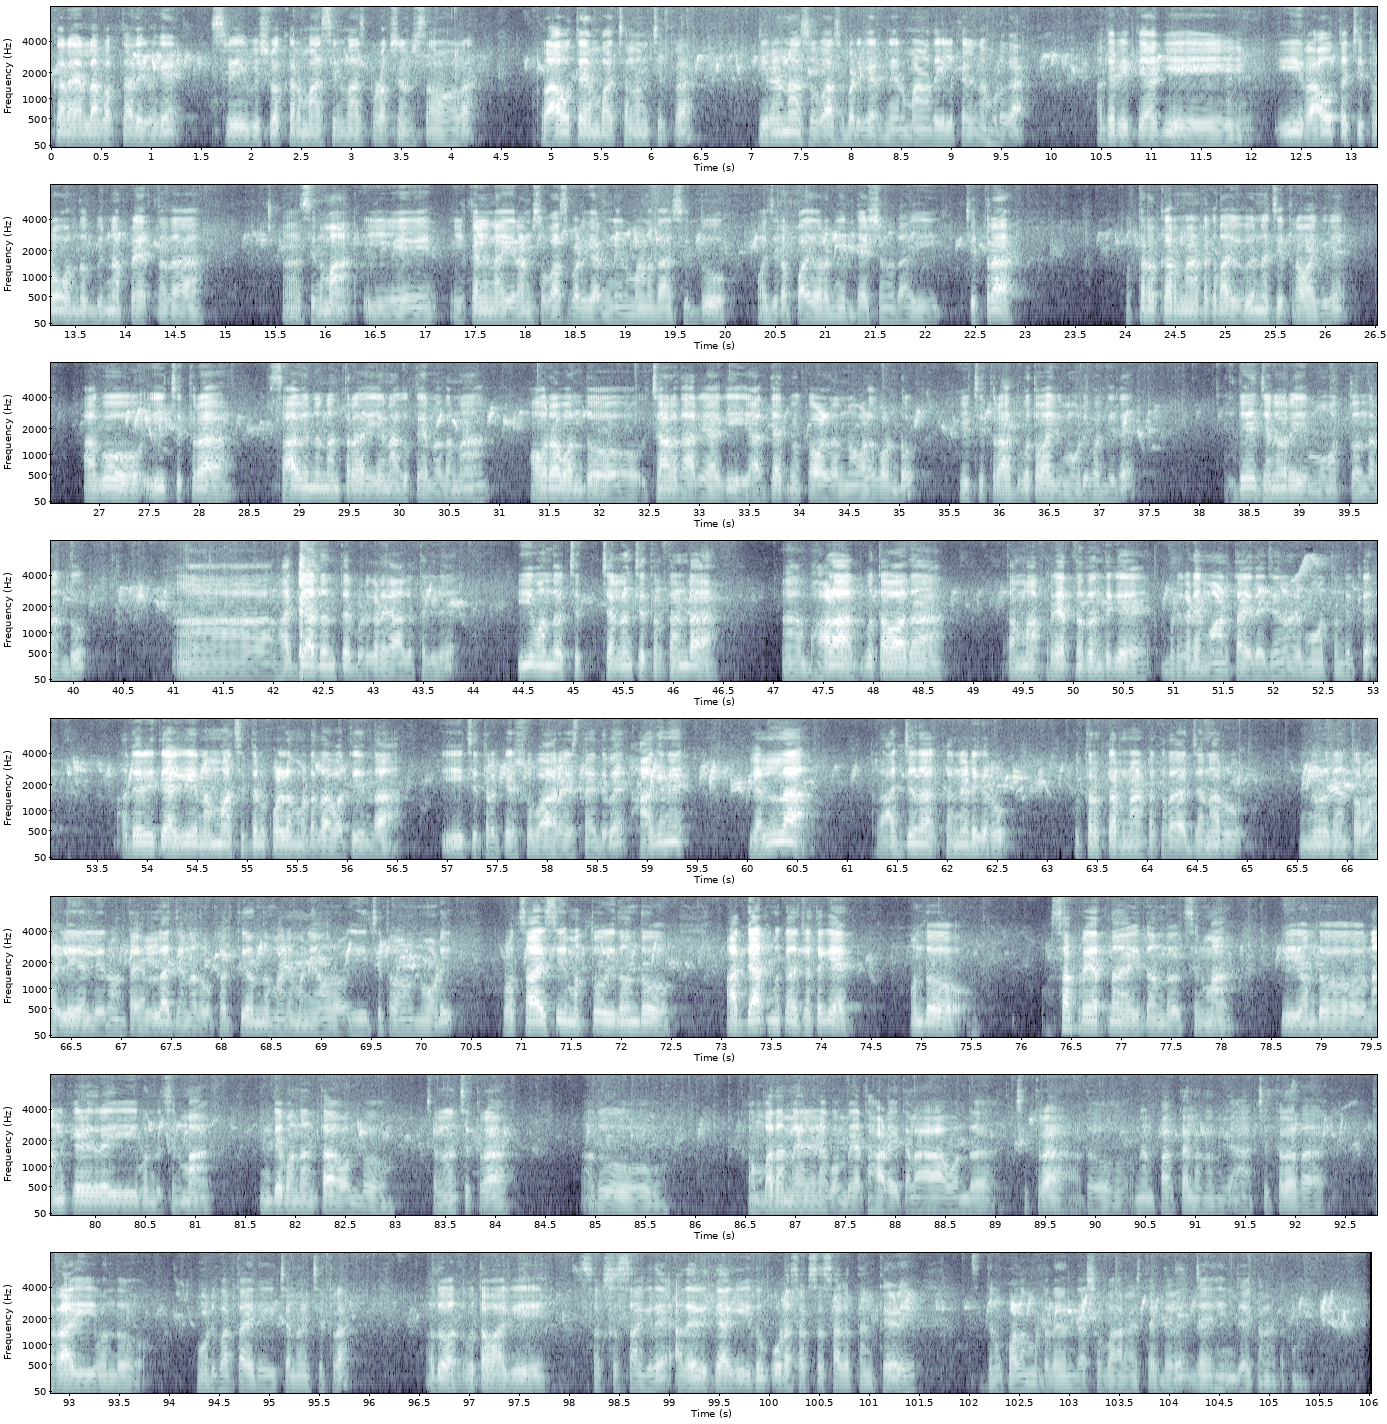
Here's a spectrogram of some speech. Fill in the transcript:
ನಮಸ್ಕಾರ ಎಲ್ಲ ಭಕ್ತಾದಿಗಳಿಗೆ ಶ್ರೀ ವಿಶ್ವಕರ್ಮ ಸಿನಿಮಾಸ್ ಪ್ರೊಡಕ್ಷನ್ಸ್ ಅವರ ರಾವತ ಎಂಬ ಚಲನಚಿತ್ರ ಹಿರಣ್ಣ ಸುಭಾಷ್ ಬಡಿಗೇರ್ ನಿರ್ಮಾಣದ ಇಲಕಲಿನ ಹುಡುಗ. ಅದೇ ರೀತಿಯಾಗಿ ಈ ರಾವತ ಚಿತ್ರವು ಒಂದು ಭಿನ್ನ ಪ್ರಯತ್ನದ ಸಿನಿಮಾ. ಇಲ್ಲಿ ಇಲ್ಕಲಿನ ಹಿರಣ್ ಸುಭಾಷ್ ಬಡಿಗೇರ್ ನಿರ್ಮಾಣದ ಸಿದ್ದು ವಜ್ರಪ್ಪ ಇವರ ನಿರ್ದೇಶನದ ಈ ಚಿತ್ರ ಉತ್ತರ ಕರ್ನಾಟಕದ ವಿಭಿನ್ನ ಚಿತ್ರವಾಗಿದೆ. ಹಾಗೂ ಈ ಚಿತ್ರ ಸಾವಿನ ನಂತರ ಏನಾಗುತ್ತೆ ಅನ್ನೋದನ್ನು ಅವರ ಒಂದು ವಿಚಾರಧಾರಿಯಾಗಿ ಆಧ್ಯಾತ್ಮಿಕ ಒಳನ್ನು ಒಳಗೊಂಡು ಈ ಚಿತ್ರ ಅದ್ಭುತವಾಗಿ ಮೂಡಿ ಬಂದಿದೆ. ಇದೇ ಜನವರಿ ಮೂವತ್ತೊಂದರಂದು ರಾಜ್ಯಾದ್ಯಂತ ಬಿಡುಗಡೆ ಆಗುತ್ತಲಿದೆ ಈ ಒಂದು ಚಿತ್, ಚಲನಚಿತ್ರ ತಂಡ ಬಹಳ ಅದ್ಭುತವಾದ ತಮ್ಮ ಪ್ರಯತ್ನದೊಂದಿಗೆ ಬಿಡುಗಡೆ ಮಾಡ್ತಾ ಇದೆ ಜನವರಿ ಮೂವತ್ತೊಂದಕ್ಕೆ. ಅದೇ ರೀತಿಯಾಗಿ ನಮ್ಮ ಸಿದ್ದನಕೊಳ್ಳ ಮಠದ ವತಿಯಿಂದ ಈ ಚಿತ್ರಕ್ಕೆ ಶುಭ ಹಾರೈಸ್ತಾ ಇದ್ದೇವೆ. ಹಾಗೆಯೇ ಎಲ್ಲ ರಾಜ್ಯದ ಕನ್ನಡಿಗರು, ಉತ್ತರ ಕರ್ನಾಟಕದ ಜನರು ಇನ್ನುಳಿದಂಥವ್ರು ಹಳ್ಳಿಯಲ್ಲಿರುವಂಥ ಎಲ್ಲ ಜನರು ಪ್ರತಿಯೊಂದು ಮನೆ ಮನೆಯವರು ಈ ಚಿತ್ರವನ್ನು ನೋಡಿ ಪ್ರೋತ್ಸಾಹಿಸಿ ಮತ್ತು ಇದೊಂದು ಆಧ್ಯಾತ್ಮಿಕ ಜೊತೆಗೆ ಒಂದು ಹೊಸ ಪ್ರಯತ್ನ ಇದೊಂದು ಸಿನಿಮಾ. ಈ ಒಂದು ನಾನು ಕೇಳಿದರೆ ಈ ಒಂದು ಸಿನಿಮಾ ಹಿಂದೆ ಬಂದಂಥ ಒಂದು ಚಲನಚಿತ್ರ, ಅದು ಕಂಬದ ಮೇಲಿನ ಗೊಂಬೆ ಅಂತ ಹಾಡೈತಲ್ಲ ಆ ಒಂದು ಚಿತ್ರ, ಅದು ನೆನಪಾಗ್ತಾ ಇಲ್ಲ ನನಗೆ. ಆ ಚಿತ್ರದ ಥರ ಈ ಒಂದು ಮೂಡಿ ಬರ್ತಾ ಇದೆ ಈ ಚಲನಚಿತ್ರ. ಅದು ಅದ್ಭುತವಾಗಿ ಸಕ್ಸಸ್ ಆಗಿದೆ. ಅದೇ ರೀತಿಯಾಗಿ ಇದು ಕೂಡ ಸಕ್ಸಸ್ ಆಗುತ್ತೆ ಅಂತೇಳಿ ಸಿದ್ದನಕೊಳ್ಳ ಮಠದಿಂದ ಶುಭ ಹಾರೈಸ್ತಾ ಇದ್ದೇವೆ. ಜೈ ಹಿಂದ್, ಜೈ ಕರ್ನಾಟಕ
